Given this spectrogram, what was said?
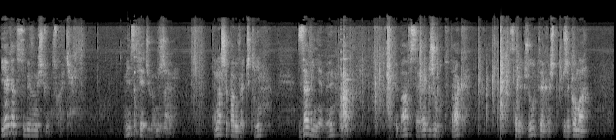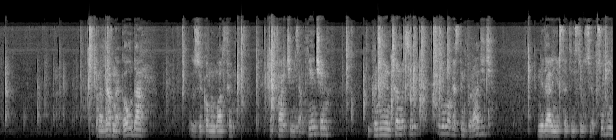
I jak ja to sobie wymyśliłem, słuchajcie. Więc stwierdziłem, że te nasze paróweczki zawiniemy chyba w serek żółty, tak? Serek żółty, jakaś rzekoma pradawna gołda z rzekomym łatwym otwarciem i zamknięciem. Tylko nie wiem czemu sobie nie mogę z tym poradzić. Nie dali niestety instrukcji obsługi.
